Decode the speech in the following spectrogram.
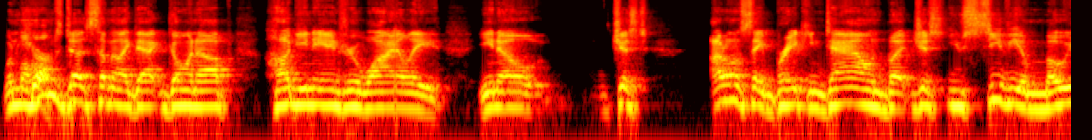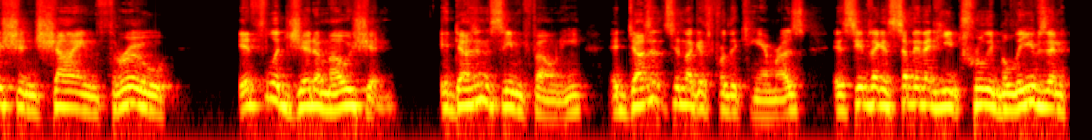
When Mahomes sure. does something like that, going up, hugging Andrew Wylie, you know, just I don't say breaking down, but just you see the emotion shine through. It's legit emotion. It doesn't seem phony. It doesn't seem like it's for the cameras. It seems like it's something that he truly believes in,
